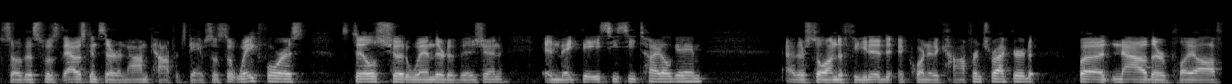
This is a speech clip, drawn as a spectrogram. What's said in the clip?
so this was that was considered a non-conference game. So, so Wake Forest still should win their division and make the ACC title game. Uh, they're still undefeated according to the conference record, but now their playoff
